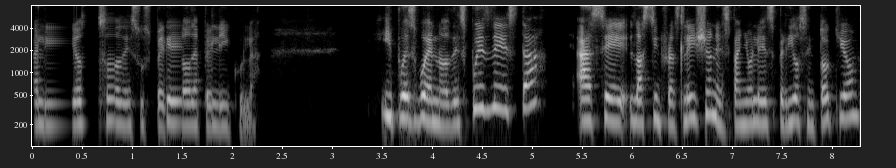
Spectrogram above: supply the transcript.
valioso de sus periodos de película. Y pues bueno, después de esta, hace Lost in Translation, en español es Perdidos en Tokio,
